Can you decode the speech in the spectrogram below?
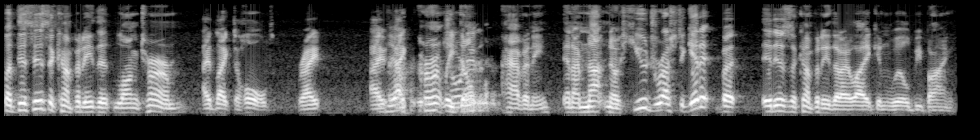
But this is a company that long term I'd like to hold, right? I, Yeah. I currently don't have any, and I'm not in a huge rush to get it, but it is a company that I like and will be buying.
